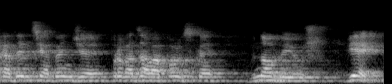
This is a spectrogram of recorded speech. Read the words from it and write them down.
Kadencja będzie wprowadzała Polskę w nowy już wiek.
